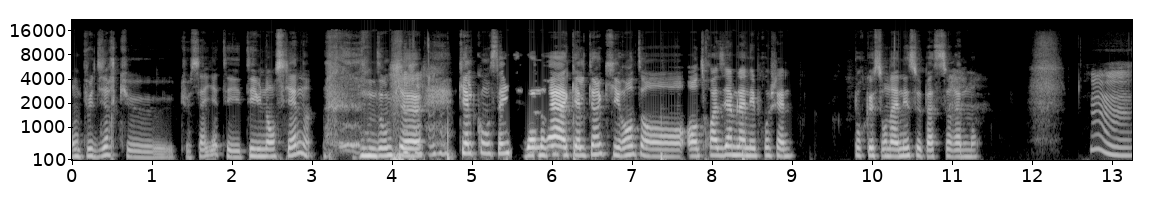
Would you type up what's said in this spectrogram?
on peut dire que, que ça y est, t'es es une ancienne. Donc, quel conseil tu donnerais à quelqu'un qui rentre en, troisième l'année prochaine pour que son année se passe sereinement? Hmm,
